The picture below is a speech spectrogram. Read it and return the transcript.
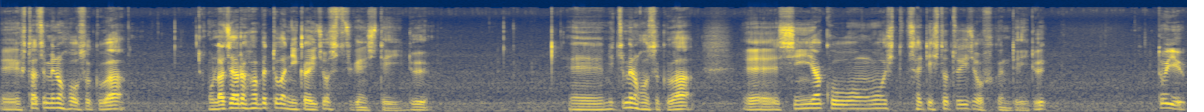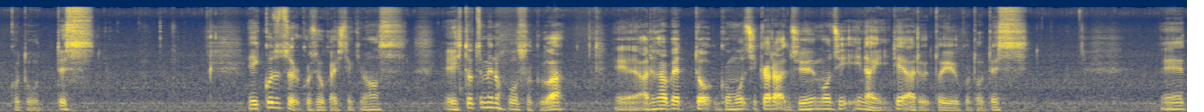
え、2つ目の法則は同じアルファベットが2回以上出現している、え、3つ目の法則は、え、深夜高温を最低1つ以上含んでいるということです。1個ずつご紹介していきます。え、1つ目の法則は、え、アルファベット5文字から10文字以内であるということです。えー、っ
